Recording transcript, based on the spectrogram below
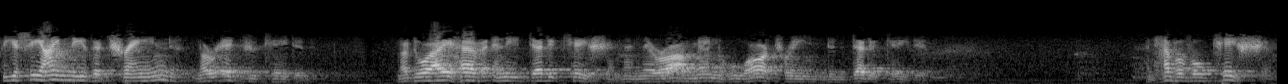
For you see, I'm neither trained nor educated, nor do I have any dedication, and there are men who are trained and dedicated and have a vocation.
